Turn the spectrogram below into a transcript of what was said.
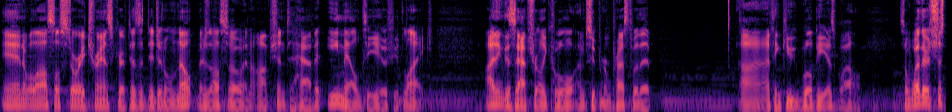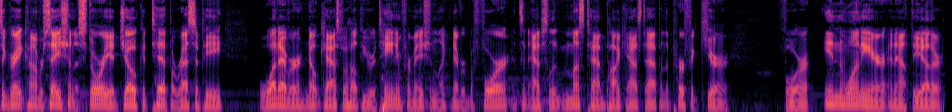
and it will also store a transcript as a digital note. There's also an option to have it emailed to you if you'd like. I think this app's really cool. I'm super impressed with it. Uh, I think you will be as well. So whether it's just a great conversation, a story, a joke, a tip, a recipe, whatever, Notecast will help you retain information like never before. It's an absolute must-have podcast app and the perfect cure for in one ear and out the other.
